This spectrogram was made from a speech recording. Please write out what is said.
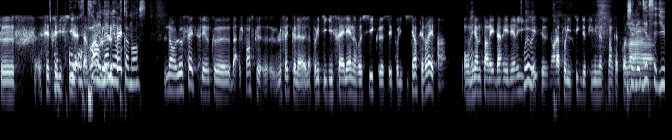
C'est très difficile à savoir. le, fait, on recommence. Non, le fait que, bah, je pense que le fait que la, politique israélienne recycle ses politiciens, c'est vrai. Enfin, on vient de parler d'Ari Deri, qui est dans la politique depuis 1980. J'allais dire, c'est du,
